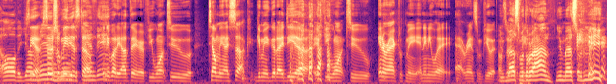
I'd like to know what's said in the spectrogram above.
All the young So yeah, men social media stuff. Anybody out there, if you want to tell me I suck, give me a good idea. if you want to interact with me in any way, at Ransom Pewitt. You mess with media. Ryan, you mess with me.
